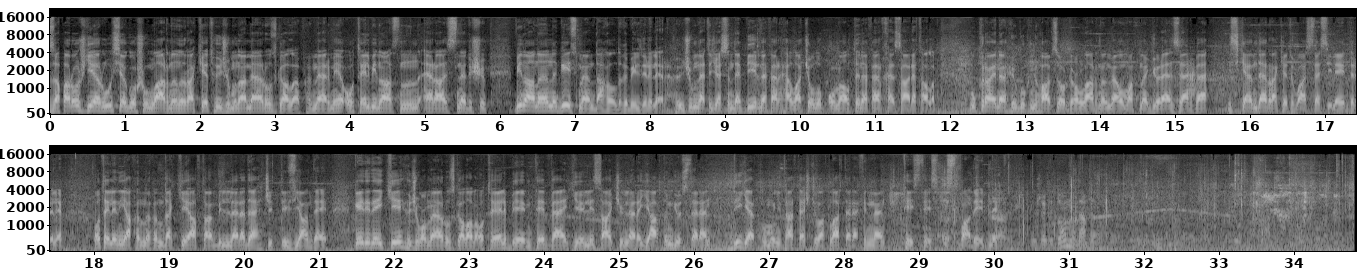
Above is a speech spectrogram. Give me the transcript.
Zaporojye Rusiya qoşunlarının raket hücumuna məruz qalıb. Mərmi otel binasının ərazisinə düşüb. Binanın qismən dağıldığı bildirilir. Hücum nəticəsində bir nəfər həlak olub, 16 nəfər xəsarət alıb. Ukrayna hüquq mühafizə orqanlarının məlumatına görə zərbə İskəndər raketi vasitəsilə endirilib. Otelin yaxınlığındakı avtomobillərə də ciddi ziyan dəyib. Qeyd edək ki, hücuma məruz qalan otel BMT və yerli sakinlərə yardım göstərən digər humanitar təşkilatlar tərəfindən tez-tez istifadə edilir. блядь. Уже відомо, да? Да.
